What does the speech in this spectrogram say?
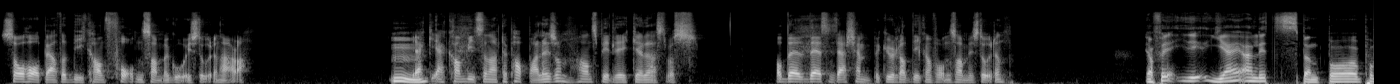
så håper jeg at de kan få den samme gode historien her, da. Mm. Jeg, jeg kan vise den her til pappa, liksom. Han spiller ikke Last of Us. Og det, det syns jeg er kjempekult, at de kan få den samme historien. Ja, for jeg, jeg er litt spent på, på,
